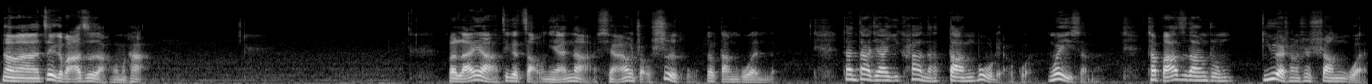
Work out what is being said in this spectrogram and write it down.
那么这个八字啊，我们看。本来呀，这个早年呢，想要走仕途，要当官的，但大家一看呢，他当不了官。为什么？他八字当中月上是伤官，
